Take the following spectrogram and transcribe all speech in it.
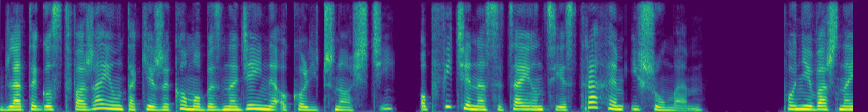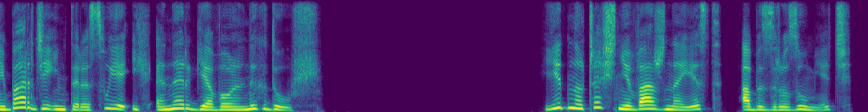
Dlatego stwarzają takie rzekomo beznadziejne okoliczności, obficie nasycając je strachem i szumem, ponieważ najbardziej interesuje ich energia wolnych dusz. Jednocześnie ważne jest, aby zrozumieć,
